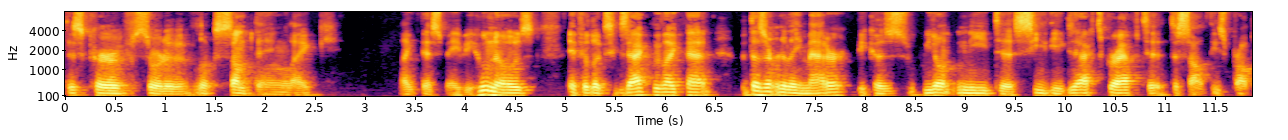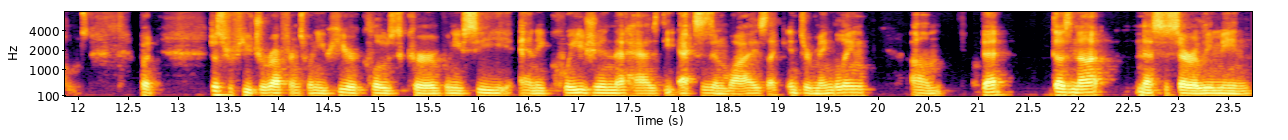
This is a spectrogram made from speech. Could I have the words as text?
this curve sort of looks something like like this maybe. Who knows if it looks exactly like that, it doesn't really matter because we don't need to see the exact graph to, to solve these problems. But just for future reference, when you hear closed curve, when you see an equation that has the x's and y's like intermingling, um, that does not necessarily mean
